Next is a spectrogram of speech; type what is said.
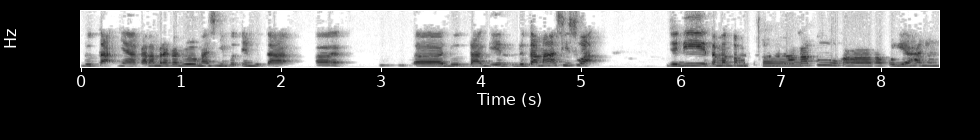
dutanya karena mereka dulu masih nyebutnya duta uh, uh, duta gen duta mahasiswa. Jadi teman-teman oh. kakak tuh kakak kuliahan yang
